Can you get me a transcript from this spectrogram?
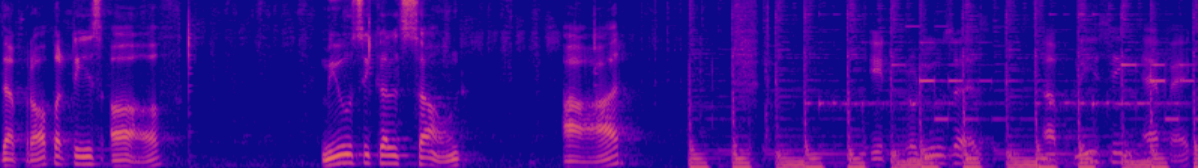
the properties of musical sound are it produces a pleasing effect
